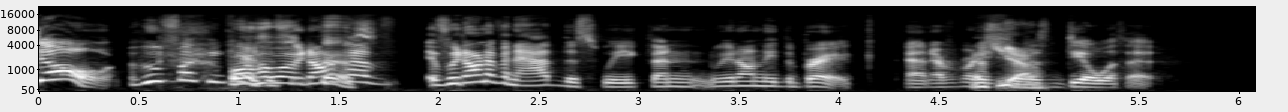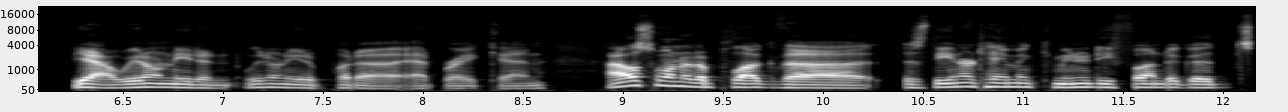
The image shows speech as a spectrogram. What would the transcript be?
don't. Who fucking Well, cares? how if we don't this? have if we don't have an ad this week, then we don't need the break, and everybody That's should true. just deal with it. Yeah, we don't need a we don't need to put a ad break in. I also wanted to plug the is the entertainment community fund a good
